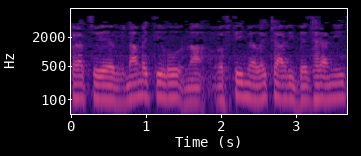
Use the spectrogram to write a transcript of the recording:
pracuje v Nametilu na, v týme Lekári bez hraníc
